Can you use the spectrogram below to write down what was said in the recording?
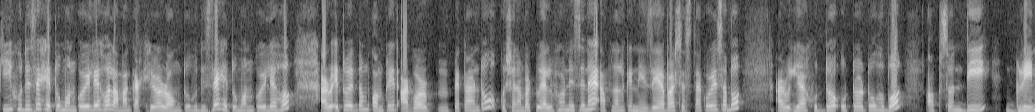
কি সুধিছে সেইটো মন কৰিলেই হ'ল আমাক গাখীৰৰ ৰংটো সুধিছে সেইটো মন কৰিলেই হ'ল আৰু এইটো একদম কমপ্লিট আগৰ পেটাৰ্ণটো কুৱেশ্যন নম্বৰ টুৱেলভৰ নিচিনাই আপোনালোকে নিজে এবাৰ চেষ্টা কৰি চাব। আৰু ইয়াৰ শুদ্ধ উত্তৰটো হ'ব অপশ্যন ডি গ্ৰীণ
